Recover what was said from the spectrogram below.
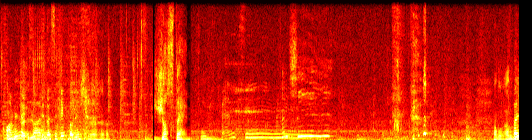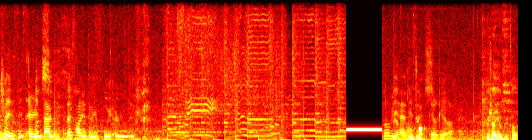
popcorn. Look relax at you. ah, in a sitting position. Just then, Um, Fancy. fancy. how to how to do But sure, it? is this every time? That's how you do your food every time. So we, We have have this drinks. mocktail here. Which one you prefer?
